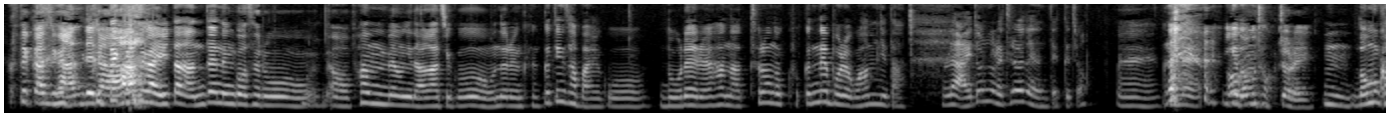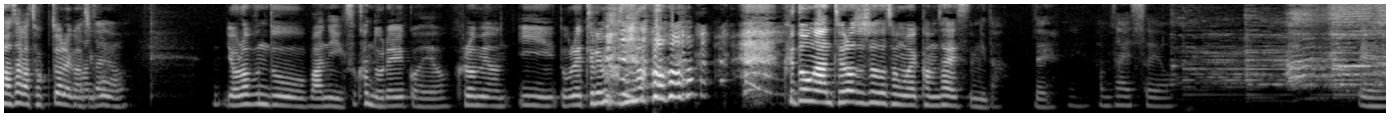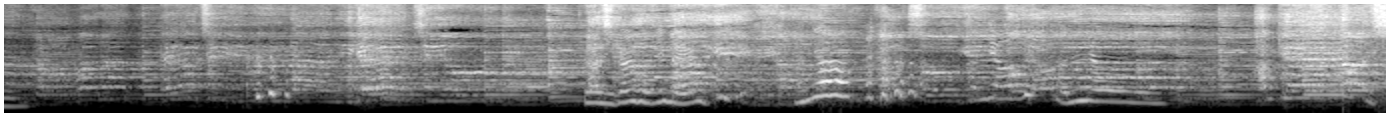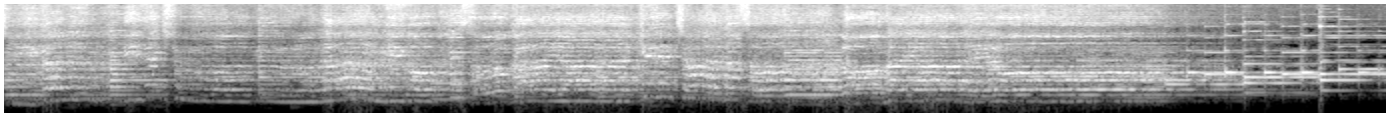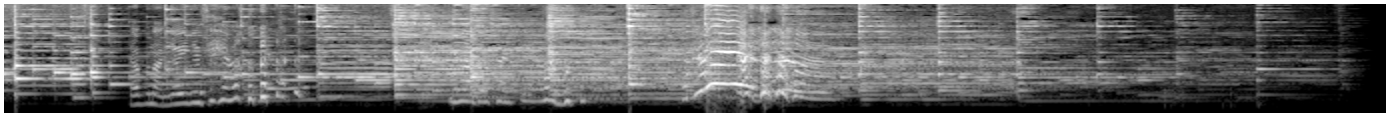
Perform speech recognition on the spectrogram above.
그때까지가 안 그 되잖아. 그때까지가 일단 안 되는 것으로 어, 판명이 나가지고 오늘은 그냥 끝인사 말고 노래를 하나 틀어놓고 끝내보려고 합니다. 원래 아이돌 노래 틀어야 되는데 그죠? 네. 근데 이게 어, 너무 적절해. 음, 너무 가사가 적절해가지고. 맞아요. 여러분도 많이 익숙한 노래일 거예요. 그러면 이 노래 들으면서 그동안 들어주셔서 정말 감사했습니다. 네. 네 감사했어요. 네. 네, 이걸 보시네. 안녕. 안녕. 안녕. 함께 시간은 이제 추억으로 남기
